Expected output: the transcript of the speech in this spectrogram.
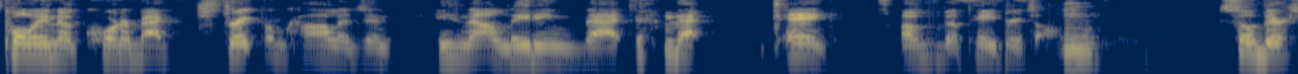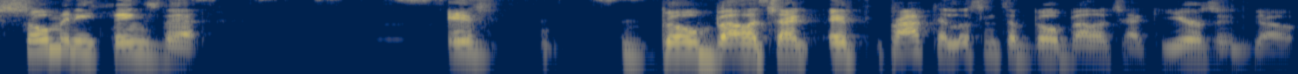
pulling a quarterback straight from college and he's now leading that that tank of the Patriots. Mm. So there's so many things that if Bill Belichick, if Kraft had listened to Bill Belichick years ago,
